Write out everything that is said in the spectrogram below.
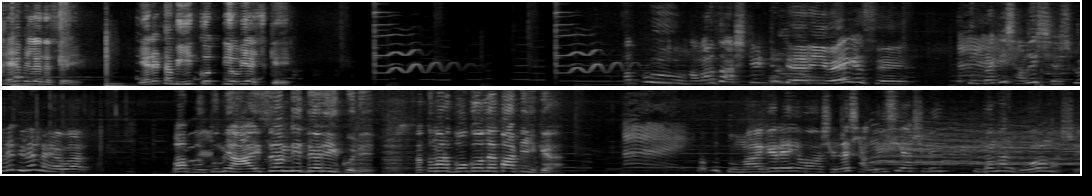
খেয়ে ফেলে দেছে। এর একটা বিহিত করতে হবে আজকে। আমার তো আসতে একটু দেরি হয়ে গেছে। তোমরা কি শালি শেষ করে দিলে না আবার? বাবু তুমি আইসো এমনি দেরি করে। তা তোমার বগলে পাটি কে? বাপু তোমাদের এই ছেলে সালিশি আসলে শুধু আমার গরম আসে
